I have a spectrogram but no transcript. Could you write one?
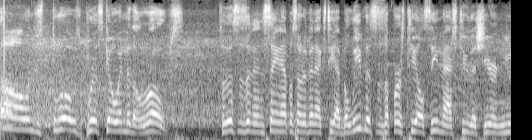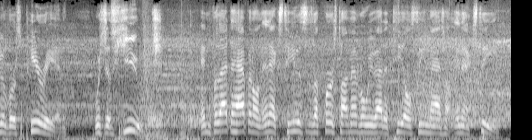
Oh, and just throws Briscoe into the ropes. So this is an insane episode of NXT. I believe this is the first TLC match too this year in Universe period, which is huge. And for that to happen on NXT, this is the first time ever we've had a TLC match on NXT.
